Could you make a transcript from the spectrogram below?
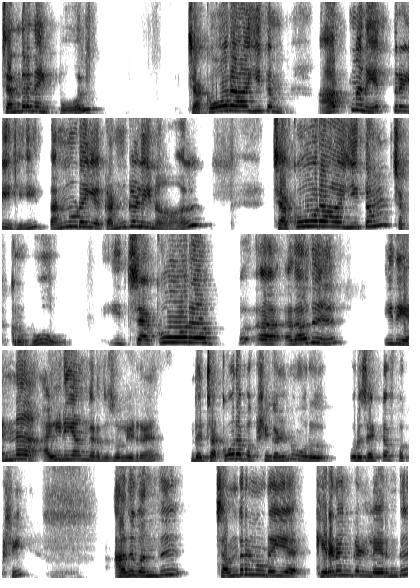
சந்திரனை போல் சகோராயிதம் ஆத்ம நேத்திரைகி தன்னுடைய கண்களினால் சகோராயிதம் சக்ருஹு. சகோர அதாவது இது என்ன ஐடியாங்கிறத சொல்லிடுறேன். இந்த சக்கோர பட்சிகள்னு ஒரு ஒரு செட் ஆஃப் பக்ஷி. அது வந்து சந்திரனுடைய கிரணங்கள்ல இருந்து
